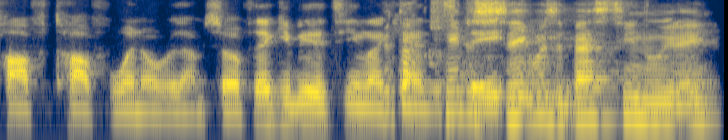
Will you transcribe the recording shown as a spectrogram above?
tough, tough win over them. So if they could beat a team like Kansas, Kansas State, State was the best team in the Elite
